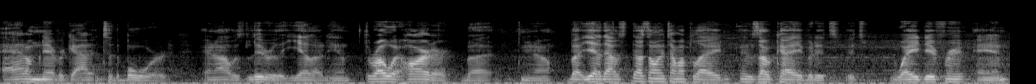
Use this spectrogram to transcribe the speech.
Adam never got it to the board, and I was literally yelling at him, "Throw it harder!" But you know, but yeah, that was that was the only time I played. It was okay, but it's it's way different, and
